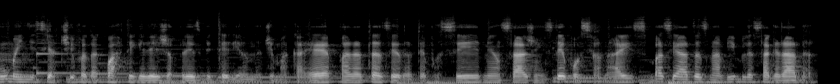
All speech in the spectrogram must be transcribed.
uma iniciativa da Quarta Igreja Presbiteriana de Macaé para trazer até você mensagens devocionais baseadas na Bíblia Sagrada,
